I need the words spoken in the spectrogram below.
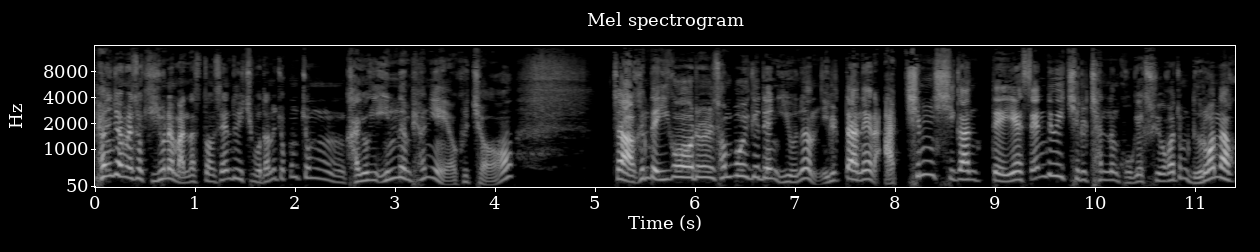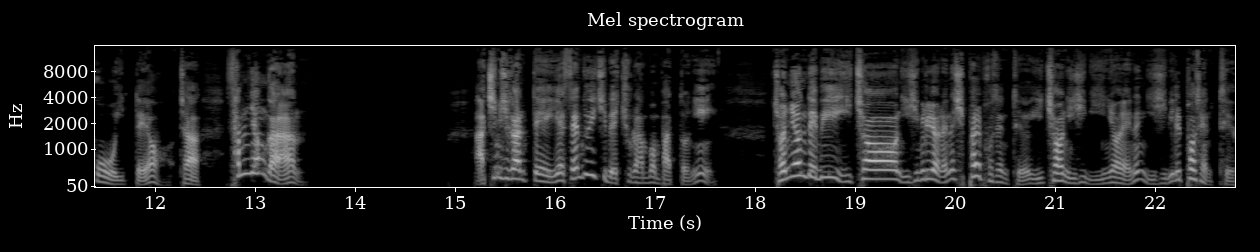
편의점에서 기존에 만났던 샌드위치보다는 조금 좀 가격이 있는 편이에요. 그쵸? 자, 근데 이거를 선보이게 된 이유는 일단은 아침 시간대에 샌드위치를 찾는 고객 수요가 좀 늘어나고 있대요. 자, 3년간 아침 시간대에 샌드위치 매출을 한번 봤더니 전년 대비 2021년에는 18%, 2022년에는 21%,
